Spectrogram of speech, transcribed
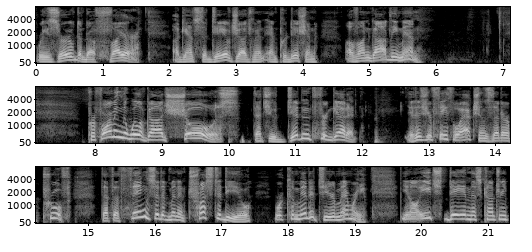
reserved unto fire against the day of judgment and perdition of ungodly men. Performing the will of God shows that you didn't forget it it is your faithful actions that are proof that the things that have been entrusted to you were committed to your memory. You know, each day in this country,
